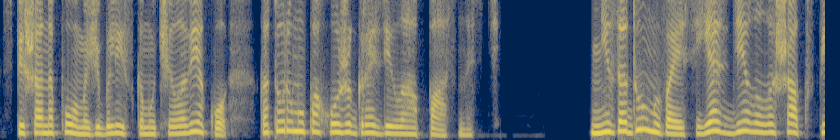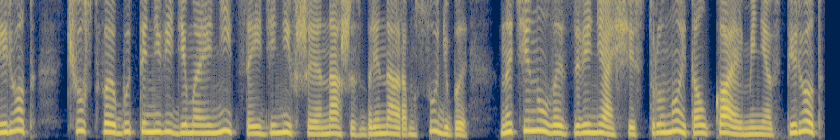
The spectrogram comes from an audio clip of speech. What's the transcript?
спеша на помощь близкому человеку, которому, похоже, грозила опасность. Не задумываясь, я сделала шаг вперед, чувствуя, будто невидимая нить, соединившая наши с Бринаром судьбы, натянулась звенящей струной, толкая меня вперед,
